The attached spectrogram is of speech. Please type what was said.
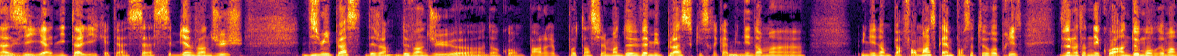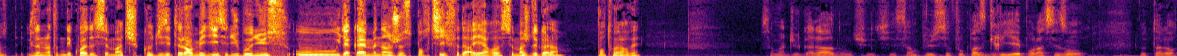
Asie et en Italie, qui a été assez, assez bien vendu. 10 000 places déjà de vendues. euh, donc on parlerait potentiellement de 20 000 places, ce qui serait quand même une énorme, euh, une énorme performance quand même pour cette reprise. Vous en attendez quoi? En deux mots vraiment, vous en attendez quoi de ce match? Comme disait tout à l'heure Mehdi, c'est du bonus ou il y a quand même un enjeu sportif derrière ce match de gala? Pour toi Hervé un match de gala, donc tu- tu- c'est en plus, il faut pas se griller pour la saison. Tout à l'heure,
